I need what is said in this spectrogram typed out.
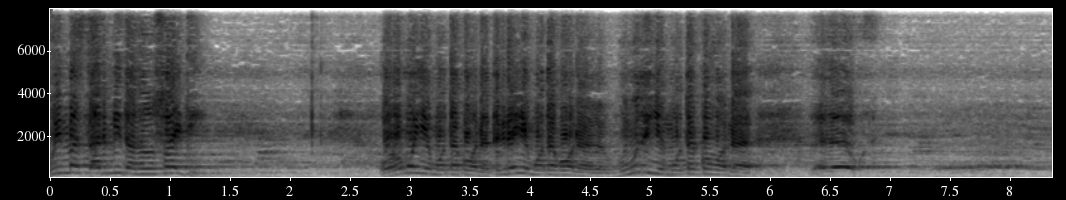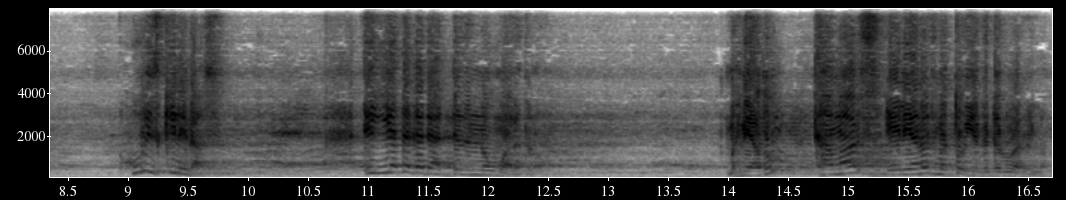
we must admit as society ኦሮሞ እየሞተ ከሆነ ትግሬ እየሞተ ከሆነ ጉሙዝ እየሞተ ከሆነ who is killing us እየተገዳደልን ነው ማለት ነው። ምክንያቱም ከማርስ alien ኦች መጥተው እየገደሉን አይደለም።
